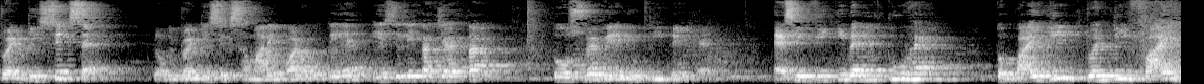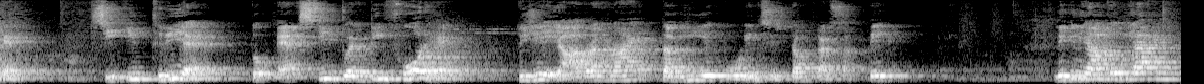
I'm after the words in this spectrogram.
26 है। क्योंकि 26 हमारे वर्ड होते हैं ए से लेकर जेड तक। तो उसमें वैल्यू दी गई है। ऐसी बी की वैल्यू टू है तो बाई की 25 है सी की थ्री है तो एक्स की 24 है। तो ये याद रखना है, तभी ये कोडिंग सिस्टम कर सकते हैं। लेकिन यहाँ तो क्या है?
